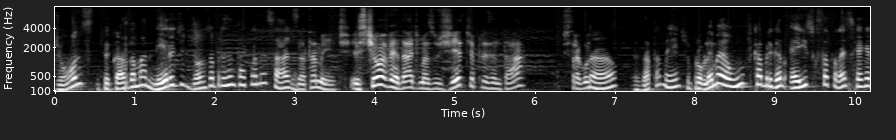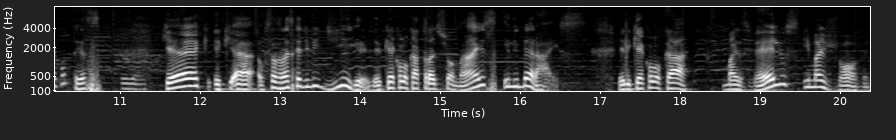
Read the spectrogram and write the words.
Jones, por causa da maneira de Jones apresentar aquela mensagem. Exatamente. Eles tinham a verdade, mas o jeito de apresentar estragou. Não, exatamente. O problema é um ficar brigando. É isso que Satanás quer que aconteça. Exato. Que é que, a- o Satanás quer dividir a igreja. Ele quer colocar tradicionais e liberais. Ele quer colocar mais velhos e mais jovens.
